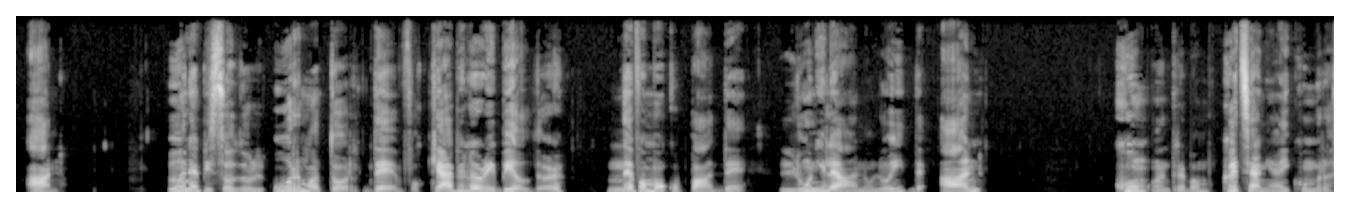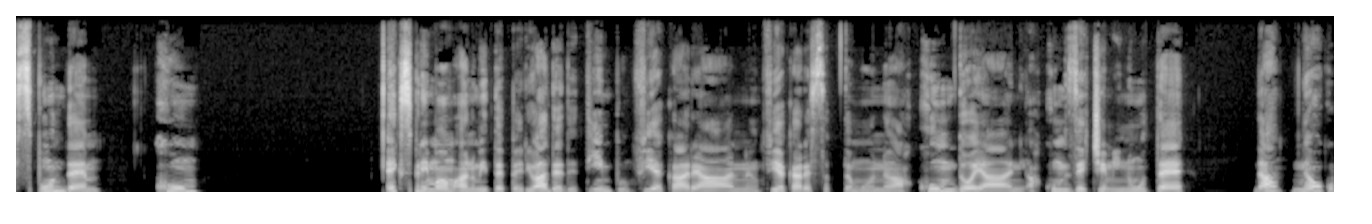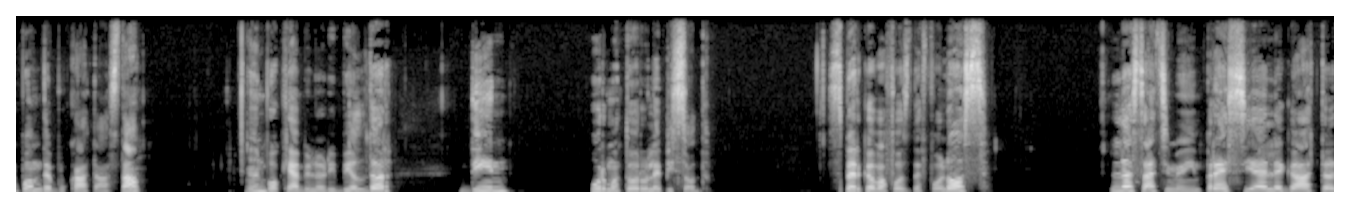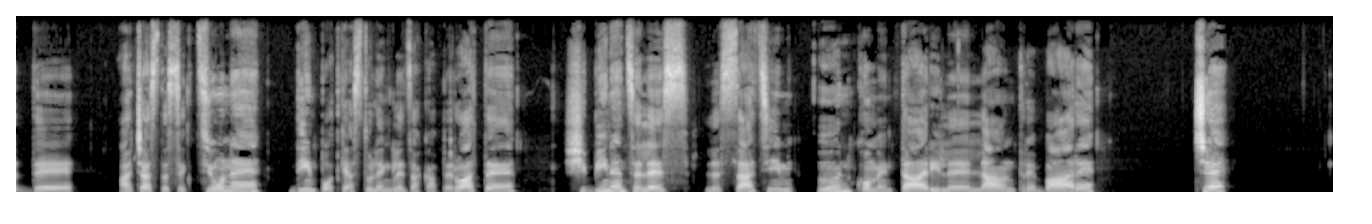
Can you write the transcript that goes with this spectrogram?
an. În episodul următor de Vocabulary Builder ne vom ocupa de lunile anului, de an, cum întrebăm câți ani ai, cum răspundem, cum exprimăm anumite perioade de timp în fiecare an, în fiecare săptămână, acum 2 ani, acum 10 minute. Da? Ne ocupăm de bucata asta în Vocabulary Builder din următorul episod. Sper că v-a fost de folos. Lăsați-mi o impresie legată de această secțiune din podcastul Engleza ca pe roate și, bineînțeles, lăsați-mi în comentariile la întrebare ce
